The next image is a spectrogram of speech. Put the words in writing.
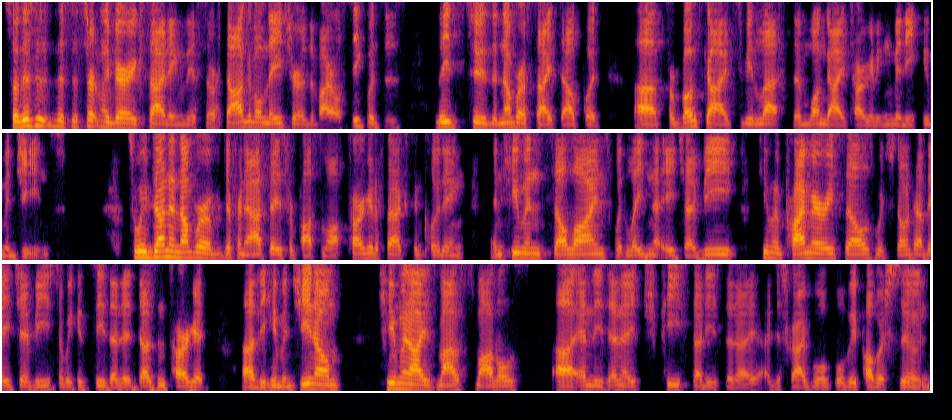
So this is this is certainly very exciting. This orthogonal nature of the viral sequences leads to the number of sites output uh, for both guides to be less than one guide targeting many human genes. So we've done a number of different assays for possible off-target effects, including in human cell lines with latent HIV, human primary cells which don't have HIV, so we can see that it doesn't target uh, the human genome, humanized mouse models uh, and these NHP studies that I, I, described will, will be published soon.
